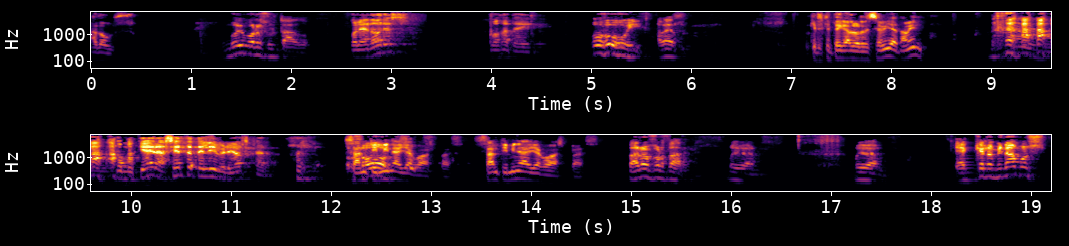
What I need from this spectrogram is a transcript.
a dous. Moi bo resultado. Goleadores, mójate aí. Uy, a ver. ¿Quieres que te diga los de Sevilla también? Como quieras, siéntete libre, Óscar. Santi favor. Mina y Iago Aspas. Santi Mina y Iago Aspas. Para non forzar. Moi ben. Moi ben. E a que nominamos?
